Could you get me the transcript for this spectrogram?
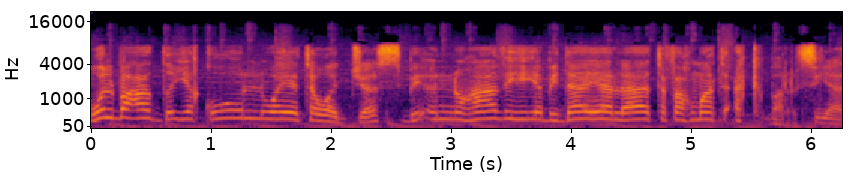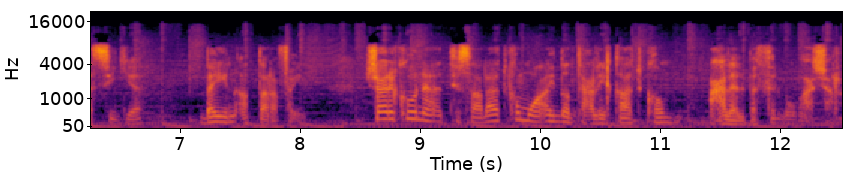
والبعض يقول ويتوجس بأنه هذه هي بداية لتفاهمات أكبر سياسية بين الطرفين. شاركونا اتصالاتكم وأيضا تعليقاتكم على البث المباشر.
